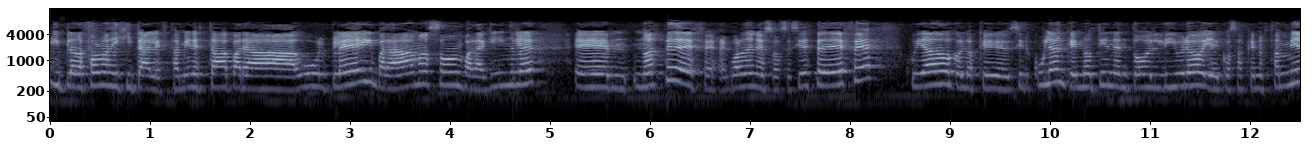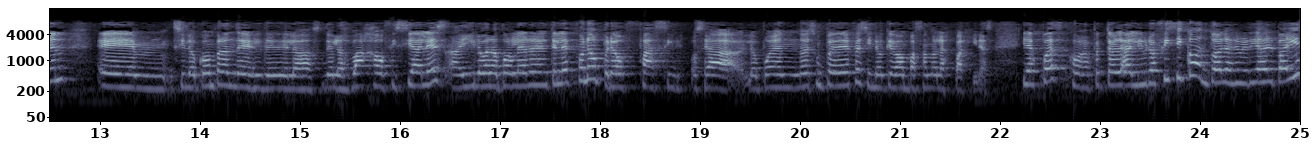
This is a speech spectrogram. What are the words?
y plataformas digitales, también está para Google Play, para Amazon, para Kindle. Eh, no es PDF, recuerden eso, si es PDF cuidado con los que circulan, que no tienen todo el libro y hay cosas que no están bien. Eh, si lo compran de, de, de, los, de los baja oficiales, ahí lo van a poder leer en el teléfono, pero fácil. O sea, lo pueden, no es un PDF, sino que van pasando las páginas. Y después, con respecto al, al libro físico, en todas las librerías del país,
